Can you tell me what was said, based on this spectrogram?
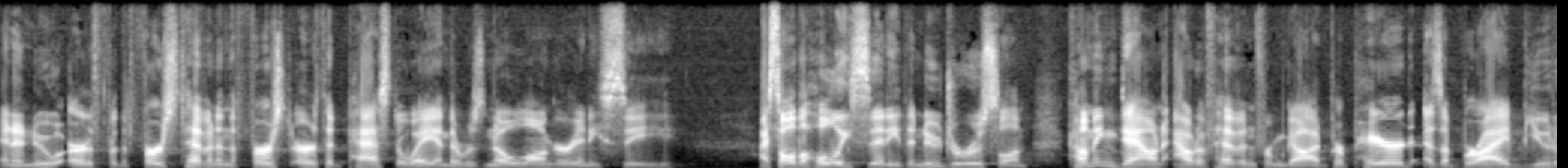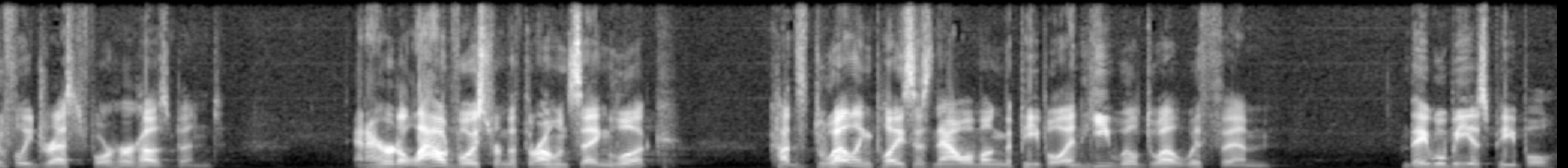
and a new earth, for the first heaven and the first earth had passed away, and there was no longer any sea. I saw the holy city, the new Jerusalem, coming down out of heaven from God, prepared as a bride beautifully dressed for her husband. And I heard a loud voice from the throne saying, Look, God's dwelling place is now among the people, and he will dwell with them. They will be his people,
